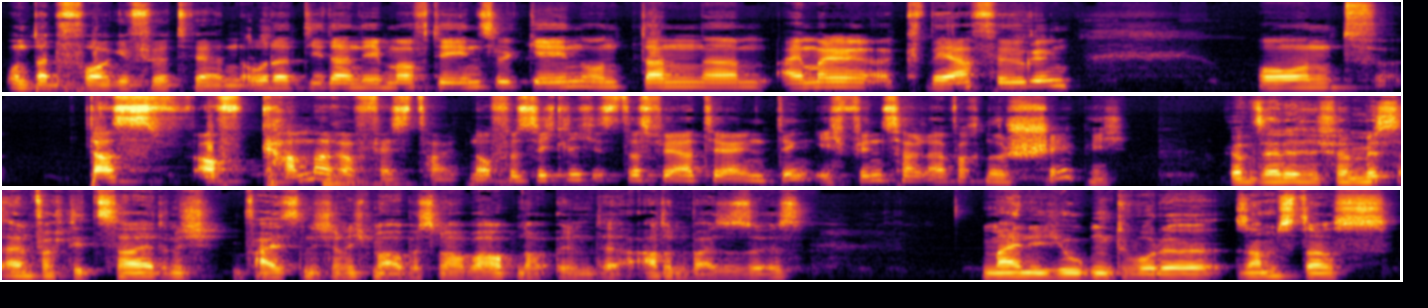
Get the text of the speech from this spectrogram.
und dann vorgeführt werden. Oder die dann eben auf die Insel gehen und dann ähm, einmal quervögeln und das auf Kamera festhalten. Offensichtlich ist das für RTL ein Ding. Ich finde es halt einfach nur schäbig. Ganz ehrlich, ich vermisse einfach die Zeit und ich weiß nicht noch nicht mal, ob es noch überhaupt noch in der Art und Weise so ist. Meine Jugend wurde samstags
